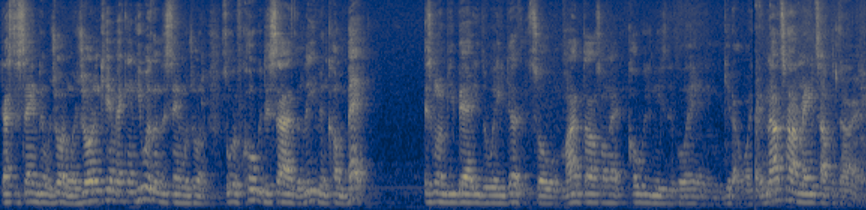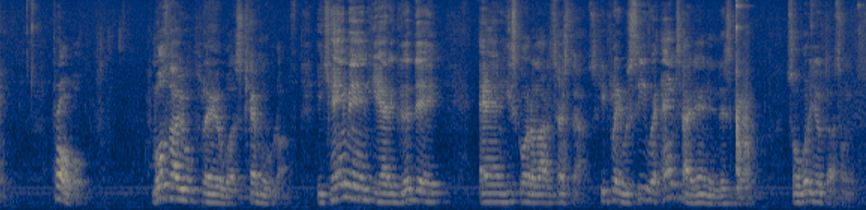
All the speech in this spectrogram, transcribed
That's the same thing with Jordan. When Jordan came back in, he wasn't the same with Jordan. So if Kobe decides to leave and come back, it's going to be bad either way he does it. So my thoughts on that, Kobe needs to go ahead and get out. Right, now to our main topic tonight. Pro Bowl. Most valuable player was Kevin Rudolph. He came in, he had a good day, and he scored a lot of touchdowns. He played receiver and tight end in this game. So what are your thoughts on this?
